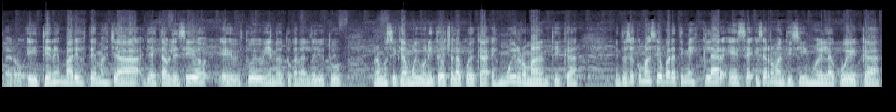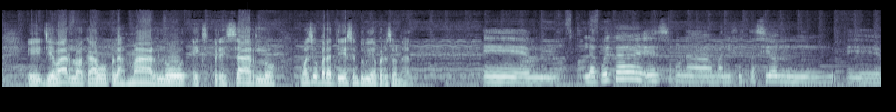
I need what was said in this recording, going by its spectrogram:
Claro, y tienes varios temas ya, ya establecidos. estuve viendo tu canal de YouTube una música muy bonita, de hecho la cueca es muy romántica. Entonces, ¿cómo ha sido para ti mezclar ese, ese romanticismo de la cueca, eh, llevarlo a cabo, plasmarlo, expresarlo? ¿Cómo ha sido para ti eso en tu vida personal? Eh, la cueca es una manifestación eh,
